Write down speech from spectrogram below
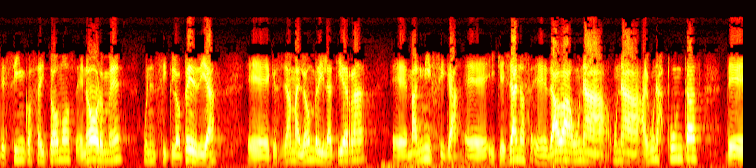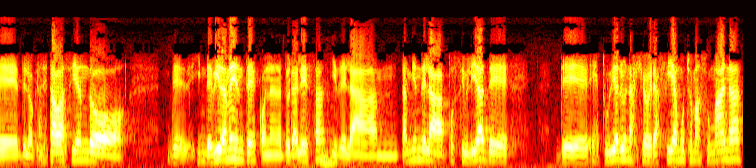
de cinco o seis tomos, enorme, una enciclopedia eh, que se llama El hombre y la tierra, eh, magnífica, y que ya nos daba una, una, algunas puntas de, de, lo que se estaba haciendo de, indebidamente con la naturaleza y de la también de la posibilidad de, de estudiar una geografía mucho más humana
